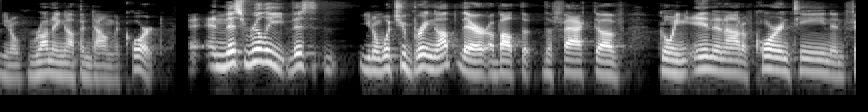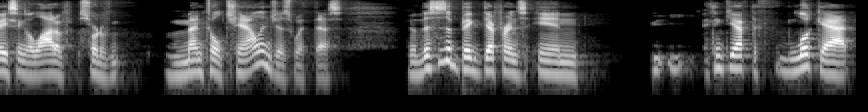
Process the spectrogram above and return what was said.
you know, running up and down the court. And this really, this, you know, what you bring up there about the, the fact of going in and out of quarantine and facing a lot of sort of mental challenges with this. You know, this is a big difference in, I think you have to look at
